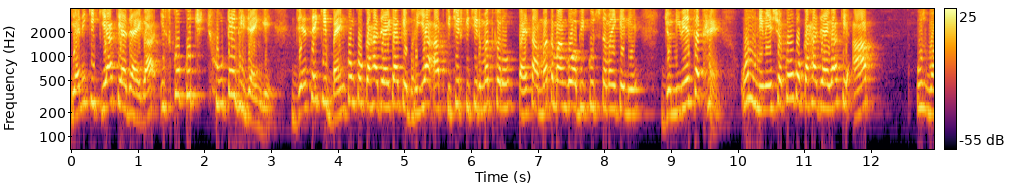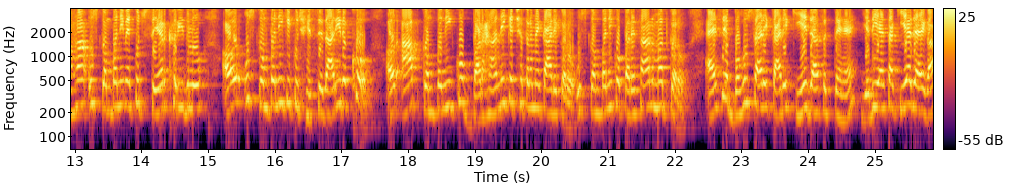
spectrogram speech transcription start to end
यानी कि क्या किया जाएगा? इसको कुछ छूटे दी जाएँगे। जैसे कि बैंकों को कहा जाएगा कि भैया आप किचिर किचिर मत करो, पैसा मत मांगो अभी कुछ समय के लिए। जो निवेशक हैं, उन निवेशकों को कहा जाएगा कि आप उस वहाँ उस कंपनी में कुछ शेयर खरीद लो और उस कंपनी की कुछ हिस्सेदारी रखो और आप कंपनी को बढ़ाने के क्षेत्र में कार्य करो। उस कंपनी को परेशान मत करो। ऐसे बहुत सारे कार्य किए जा सकते हैं। यदि ऐसा किया जाएगा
